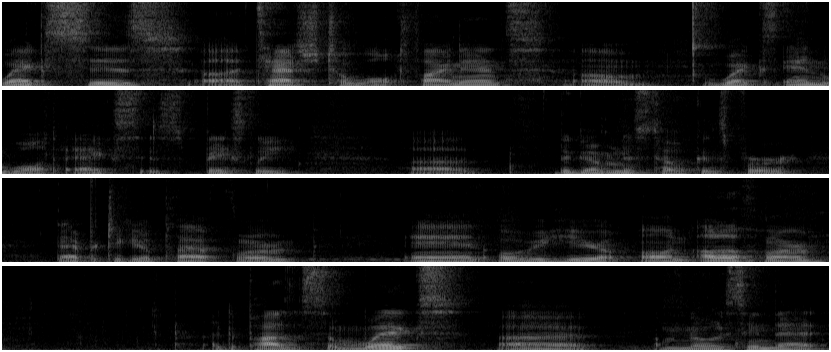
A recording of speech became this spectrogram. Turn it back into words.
Wex is uh, attached to Wault Finance. Um, Wex and Wault X is basically uh, the governance tokens for that particular platform. And over here on AutoFarm, I deposit some Wex. Uh, I'm noticing that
